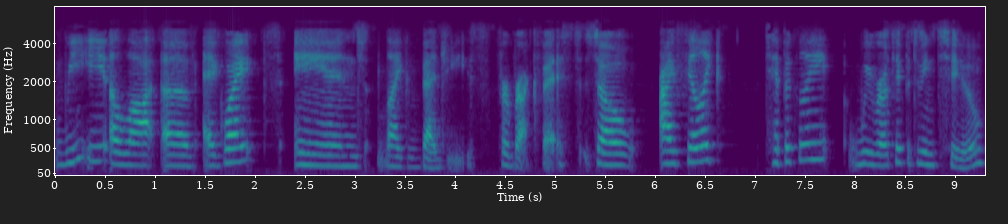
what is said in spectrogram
we eat a lot of egg whites and like veggies for breakfast. So I feel like typically we rotate between two.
